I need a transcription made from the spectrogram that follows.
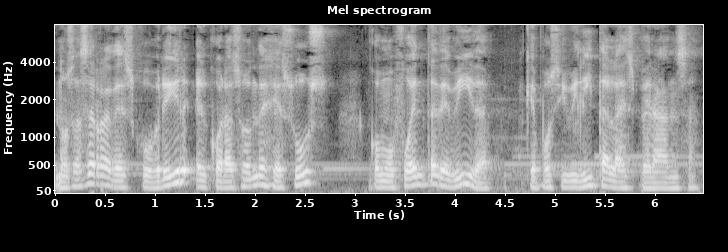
nos hace redescubrir el corazón de Jesús como fuente de vida que posibilita la esperanza.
